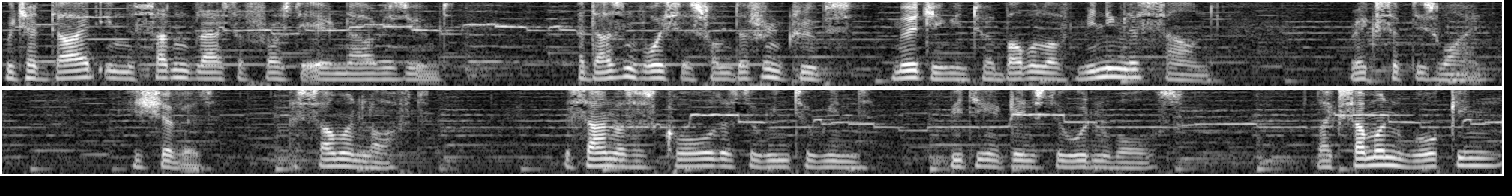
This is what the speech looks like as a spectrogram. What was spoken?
which had died in the sudden blast of frosty air, now resumed. A dozen voices from different groups merging into a bubble of meaningless sound. Rex sipped his wine. He shivered as someone laughed. The sound was as cold as the winter wind beating against the wooden walls. Like someone walking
